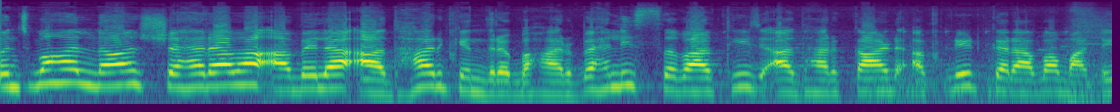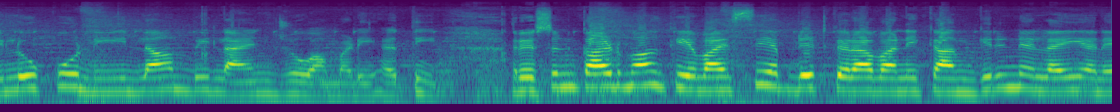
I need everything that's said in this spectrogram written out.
પંચમહાલના શહેરામાં આવેલા આધાર કેન્દ્ર બહાર વહેલી સવારથી જ આધાર કાર્ડ અપડેટ કરાવવા માટે લોકોની લાંબી લાઇન જોવા મળી હતી. રેશન કાર્ડમાં કેવાયસી અપડેટ કરાવવાની કામગીરીને લઈ અને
